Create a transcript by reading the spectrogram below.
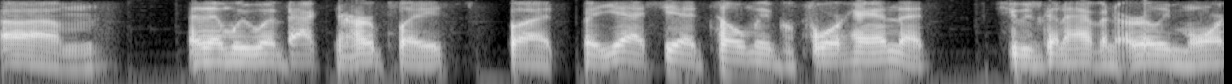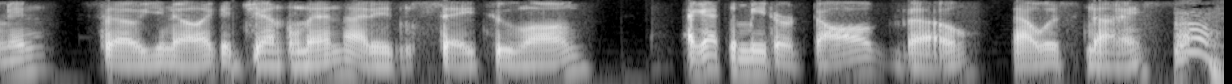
um, and then we went back to her place. But but yeah, she had told me beforehand that she was going to have an early morning. So you know, like a gentleman, I didn't stay too long. I got to meet her dog though. That was nice. Oh,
